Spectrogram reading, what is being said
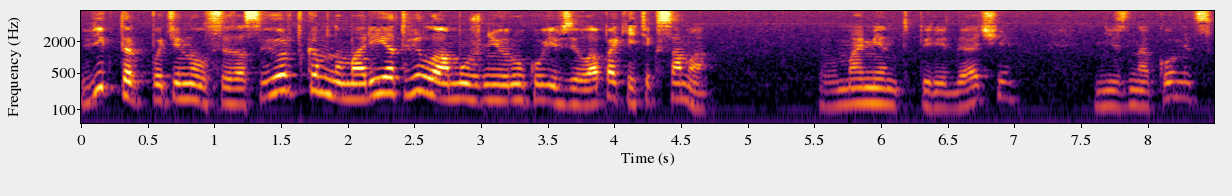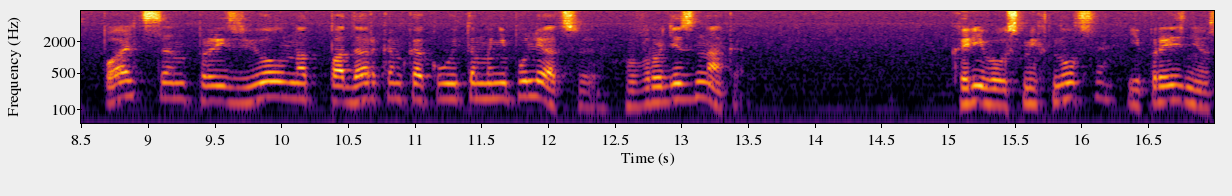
Виктор потянулся за свертком, но Мария отвела мужнюю руку и взяла пакетик сама. В момент передачи незнакомец пальцем произвел над подарком какую-то манипуляцию, вроде знака. Криво усмехнулся и произнес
